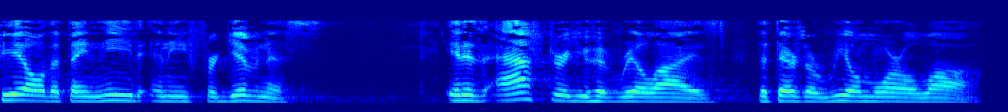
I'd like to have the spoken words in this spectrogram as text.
feel that they need any forgiveness. It is after you have realized that there's a real moral law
